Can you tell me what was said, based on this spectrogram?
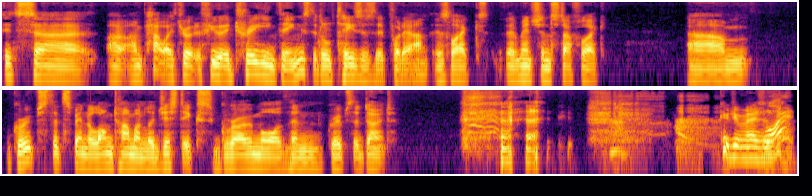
It's uh, I- I'm partway through it. A few intriguing things, little teasers they put out is like they mentioned stuff like um, groups that spend a long time on logistics grow more than groups that don't. Could you imagine? What? that?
